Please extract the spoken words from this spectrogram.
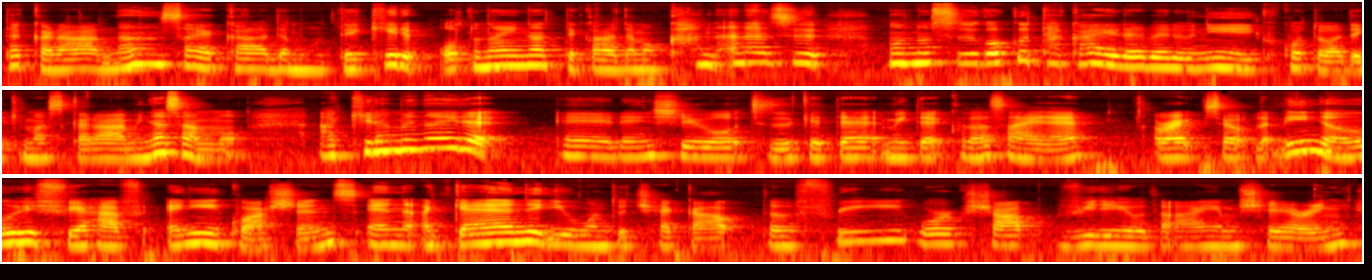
だから何歳からでもできる大人になってからでも必ずものすごく高いレベルに行くことはできますから皆さんも諦めないで、えー、練習を続けてみてくださいね。Alright, so let me know if you have any questions. And again, you want to check out the free workshop video that I am sharing.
